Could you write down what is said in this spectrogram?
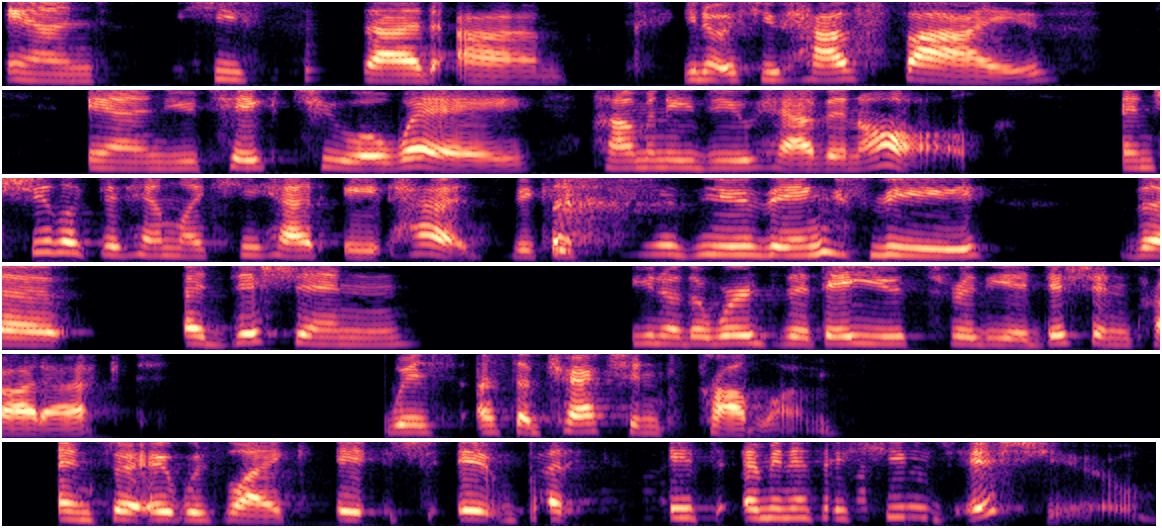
and he said, um, you know, if you have five and you take two away, how many do you have in all? And she looked at him like he had eight heads because he was using the the addition, you know, the words that they use for the addition product with a subtraction problem. And so it was like it it but it's I mean it's a huge issue.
